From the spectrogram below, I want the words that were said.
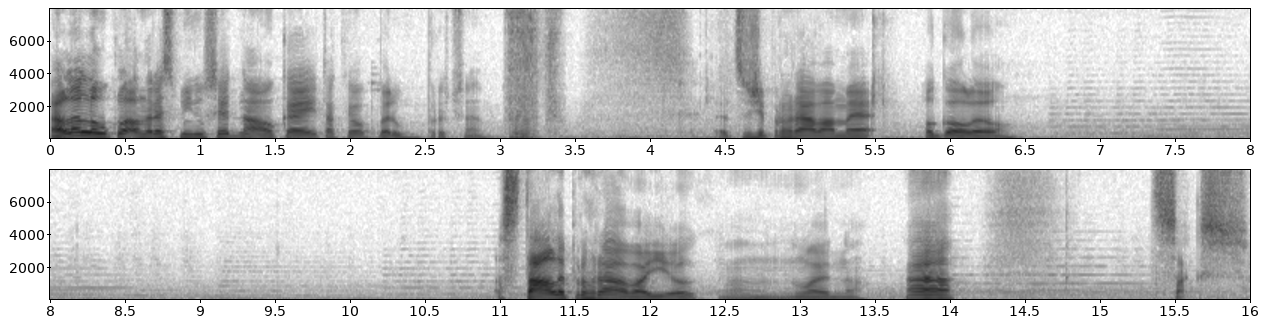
Ale local unrest minus jedna, ok, tak jo, beru, proč ne. Cože prohráváme o gol, jo. A stále prohrávají, jo? 0-1. Haha. Sucks.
